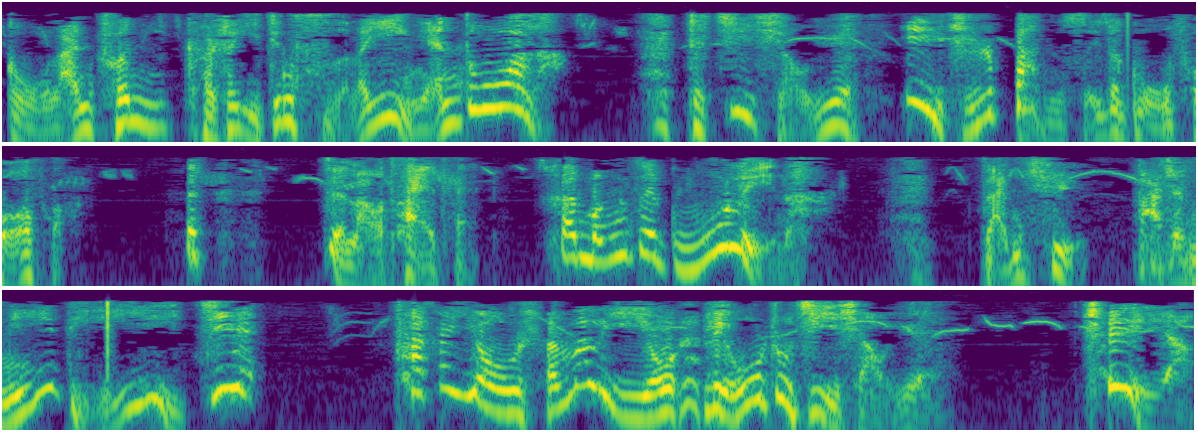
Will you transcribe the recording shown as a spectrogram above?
古兰春可是已经死了一年多了，这纪晓月一直伴随着谷婆婆，这老太太还蒙在鼓里呢。咱去把这谜底一揭，他还有什么理由留住纪晓月？这样。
